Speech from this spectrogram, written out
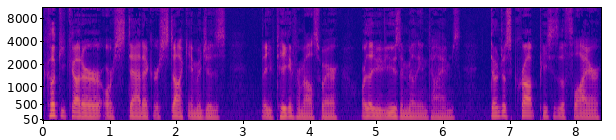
cookie cutter or static or stock images that you've taken from elsewhere or that you've used a million times. Don't just crop pieces of the flyer.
